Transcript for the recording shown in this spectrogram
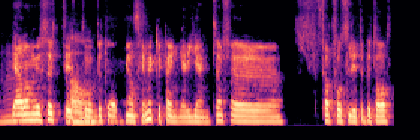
Mm. där har man ju suttit Ja. och betalat ganska mycket pengar egentligen för, för att få så lite betalt.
